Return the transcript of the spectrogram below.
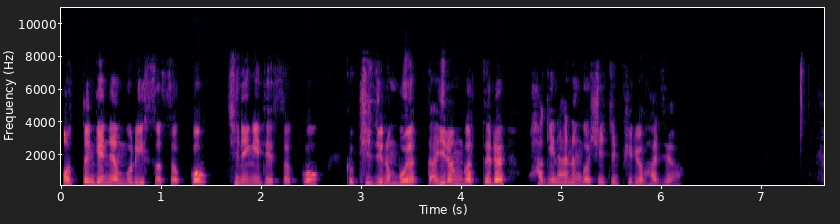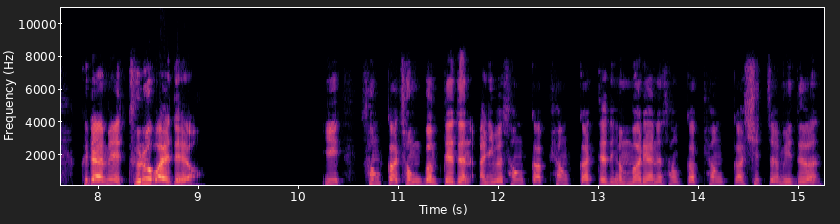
어떤 개념물이 있었었고, 진행이 됐었고, 그 기준은 뭐였다. 이런 것들을 확인하는 것이 좀 필요하죠. 그 다음에 들어봐야 돼요. 이 성과 점검 때든 아니면 성과 평가 때든 연말에 하는 성과 평가 시점이든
